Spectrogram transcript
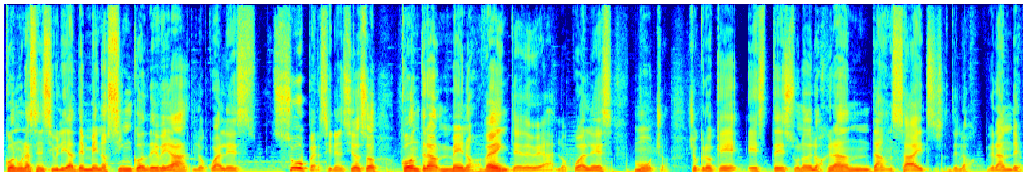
con una sensibilidad de menos 5 dBA, lo cual es súper silencioso, contra menos 20 dBA, lo cual es mucho. Yo creo que este es uno de los grandes downsides, de los grandes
